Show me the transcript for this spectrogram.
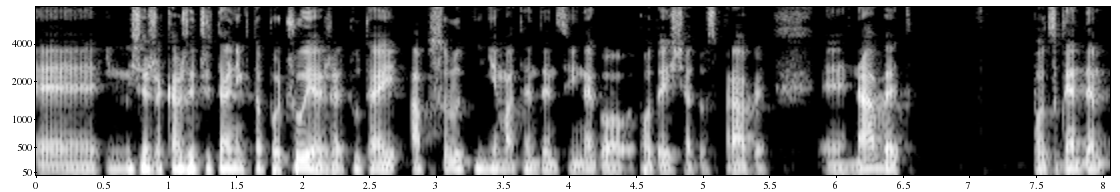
e, i myślę, że każdy czytelnik to poczuje, że tutaj absolutnie nie ma tendencyjnego podejścia do sprawy. E, nawet pod względem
